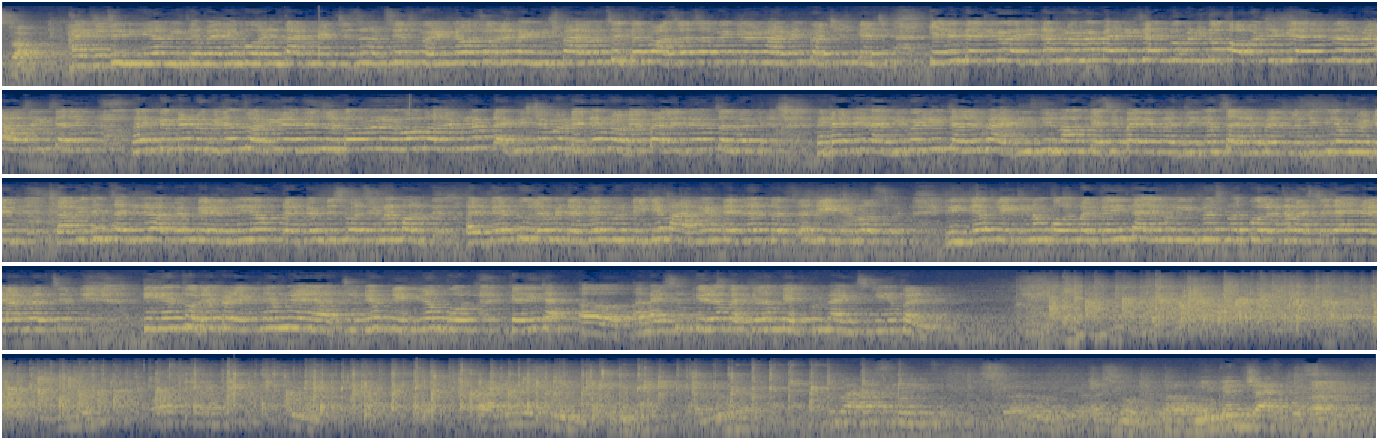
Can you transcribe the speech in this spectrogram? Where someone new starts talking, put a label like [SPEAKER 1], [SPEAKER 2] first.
[SPEAKER 1] Song
[SPEAKER 2] hydrogen meter barium boron carbon nitrogen oxide fluorine और sodium magnesium iron silicon phosphorus sulphate chlorine hydrogen purchase calcium calcium calcium वेरिटम fluorine magnesium सैन कोबरिको copper zinc iron sulphur arsenic सैलिन head captain rubidium sodium and silicon radium molybdenum magnesium प्रोटेनियम rhodium palladium sulphur betadine antibody thallium hydrogen non calcium barium radium सैलियम प्रेसलोडियम न्यूट्रियम कार्बियम sulphur opium cadmium terbium dysprosium erbium thulium मेटाबियम lutetium आर्मियम टेनर Tucson radium phosphate radium platinum gold mercury gold curry americium curium berkelium केल्कुल magnesium fermium
[SPEAKER 3] दोबारा slowly
[SPEAKER 1] You can chant this.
